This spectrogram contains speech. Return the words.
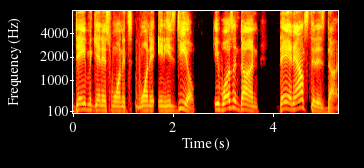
Dave McGinnis wanted wanted in his deal. It wasn't done. They announced it as done.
